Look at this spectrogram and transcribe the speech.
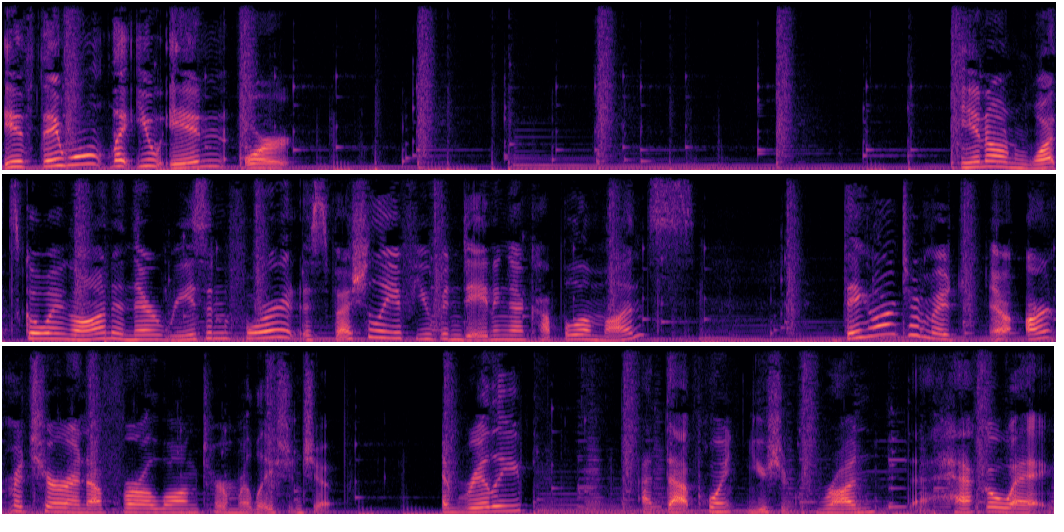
If they won't let you in or in on what's going on and their reason for it, especially if you've been dating a couple of months, they aren't aren't mature enough for a long-term relationship. And really, at that point, you should run the heck away.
